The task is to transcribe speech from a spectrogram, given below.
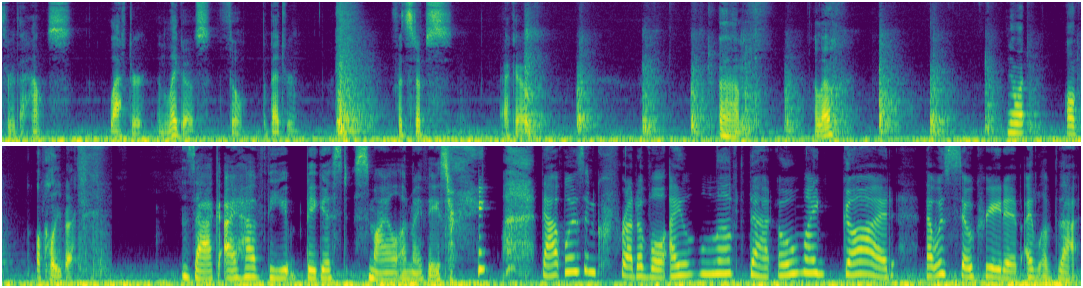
through the house. Laughter and Legos fill the bedroom. Footsteps echo. Um, hello? You know what? I'll I'll call you back. Zach, I have the biggest smile on my face right that was incredible. I loved that. Oh my God. That was so creative. I loved that.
